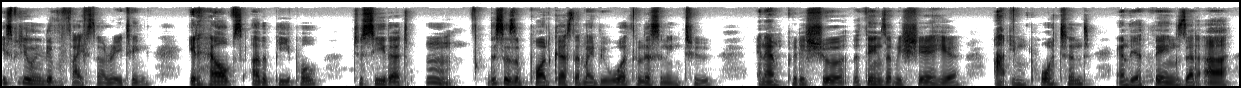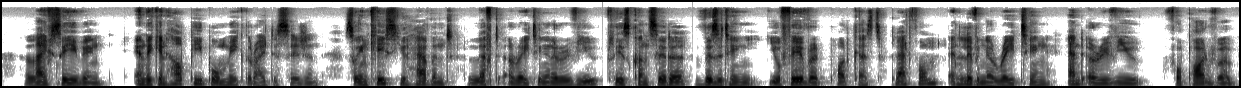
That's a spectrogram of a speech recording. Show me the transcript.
especially when you leave a five star rating, it helps other people to see that, hmm, this is a podcast that might be worth listening to. And I'm pretty sure the things that we share here are important and they're things that are life saving and they can help people make the right decision. So, in case you haven't left a rating and a review, please consider visiting your favorite podcast platform and leaving a rating and a review for Podverb.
